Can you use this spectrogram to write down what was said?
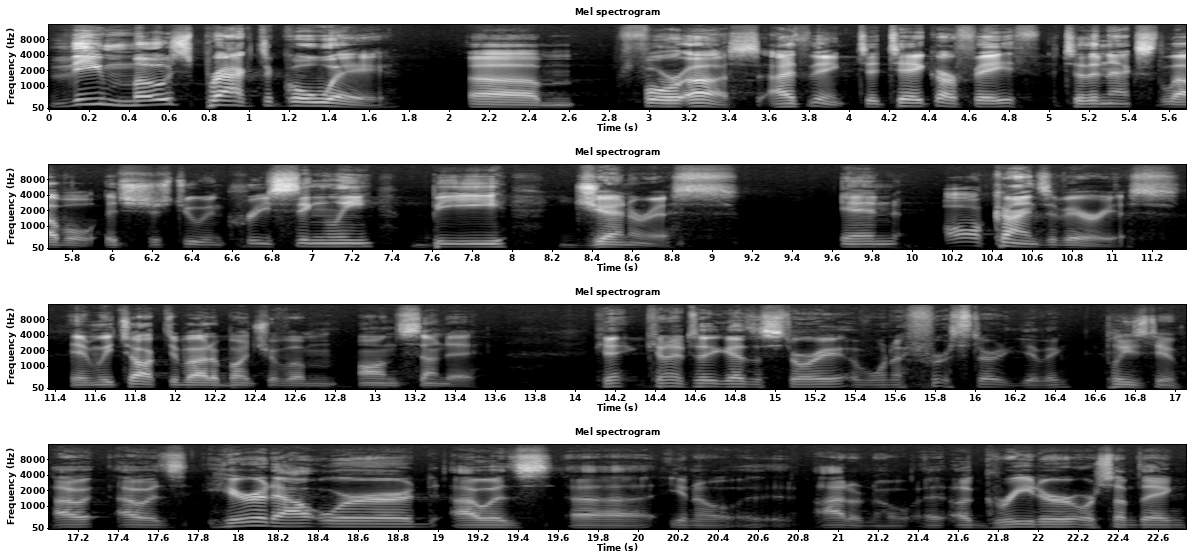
the most practical way um, for us, I think, to take our faith to the next level. It's just to increasingly be generous in all kinds of areas, and we talked about a bunch of them on Sunday. Can, can I tell you guys a story of when I first started giving? please do I, I was here at Outward. I was, uh, you know, uh, I don't know, a, a greeter or something.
